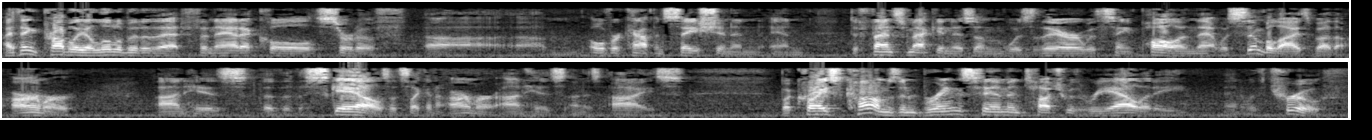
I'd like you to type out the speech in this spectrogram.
I think probably a little bit of that fanatical sort of uh, um, overcompensation and, and defense mechanism was there with St. Paul, and that was symbolized by the armor on his the, the, the scales. It's like an armor on his on his eyes. But Christ comes and brings him in touch with reality and with truth,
